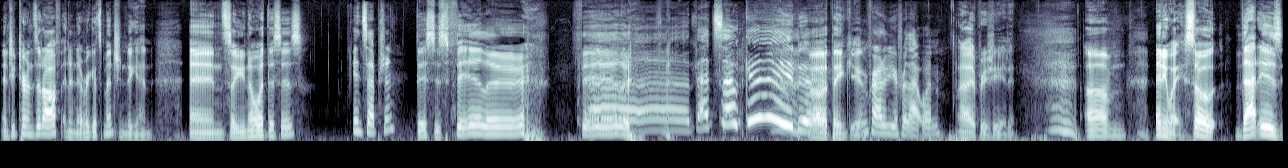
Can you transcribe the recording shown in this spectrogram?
and she turns it off, and it never gets mentioned again. And so you know what this is? Inception. This is filler. Filler. Uh, that's so good. oh, thank you. I'm proud of you for that one. I appreciate it. Um. Anyway, so that is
